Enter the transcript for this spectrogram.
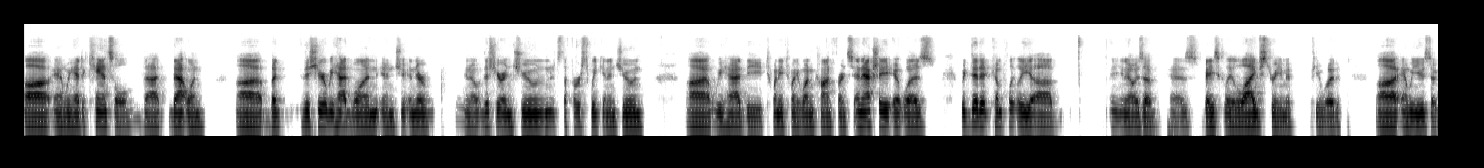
uh, and we had to cancel that that one. Uh, but this year we had one in June, and there, you know, this year in June, it's the first weekend in June. Uh, we had the 2021 conference, and actually it was we did it completely, uh, you know, as a as basically a live stream, if, if you would, uh, and we used a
